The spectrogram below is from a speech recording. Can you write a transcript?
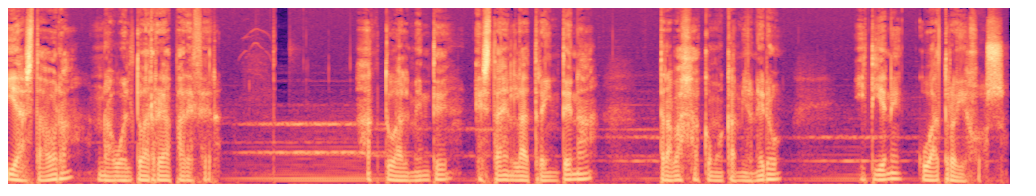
y hasta ahora no ha vuelto a reaparecer. Actualmente está en la treintena, trabaja como camionero y tiene cuatro hijos.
